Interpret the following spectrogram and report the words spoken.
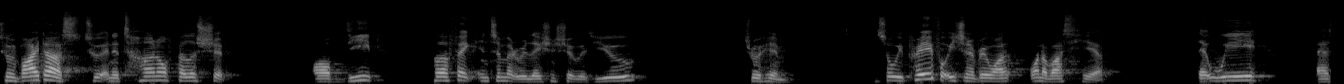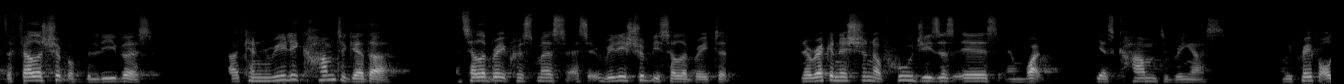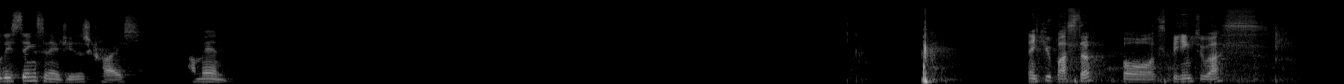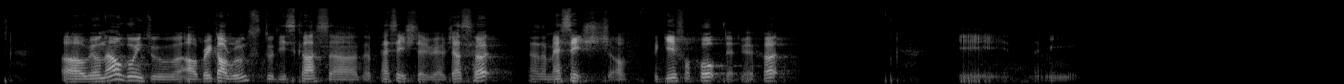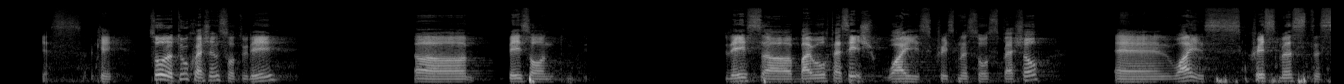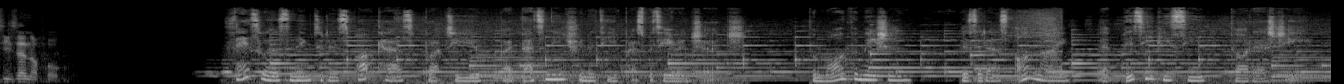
to invite us to an eternal fellowship of deep, perfect, intimate relationship with you through Him. So we pray for each and every one, one of us here that we, as the fellowship of believers, uh, can really come together and celebrate Christmas as it really should be celebrated in a recognition of who Jesus is and what he has come to bring us. And we pray for all these things in the name of Jesus Christ. Amen. Thank you, Pastor, for speaking to us. Uh, we'll now go into our breakout rooms to discuss uh, the passage that we have just heard, uh, the message of the gift of hope that we have heard. Eh, let me. Yes. Okay. So the two questions for today, uh, based on today's uh, Bible passage, why is Christmas so special, and why is Christmas the season of hope? Thanks for listening to this podcast brought to you by Bethany Trinity Presbyterian Church. For more information, visit us online at busypc.sg.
